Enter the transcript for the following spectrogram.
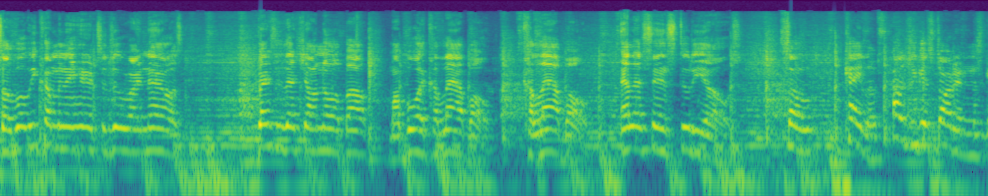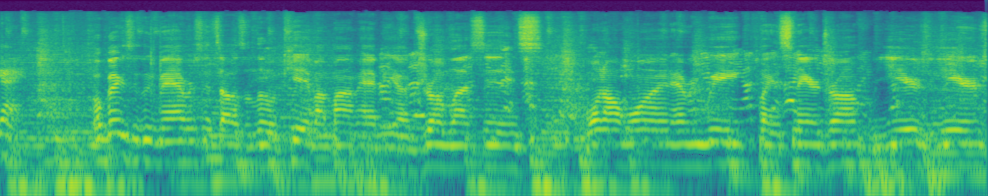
So what we coming in here to do right now is basically let y'all know about my boy Collabo. Collabo. LSN Studios. So, Caleb, how did you get started in this game? Well, basically, man, ever since I was a little kid, my mom had me on drum lessons, one-on-one every week, playing snare drum for years and years.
